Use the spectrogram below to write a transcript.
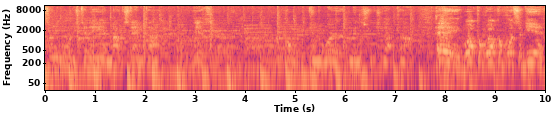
Sunday mornings, 10 a.m. Mountain Standard Time. Yes. Hope in the Word Ministries.com. Hey, welcome, welcome once again.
